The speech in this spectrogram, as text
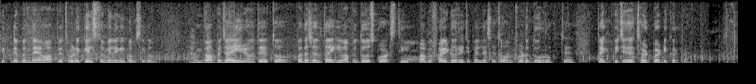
कितने बंदे हैं वहाँ पे थोड़े किल्स तो मिलेंगे कम से कम। हम वहाँ पे जा ही रहे होते हैं तो पता चलता है कि वहाँ पे दो स्क्वाड्स थी वहाँ पे फाइट हो रही थी पहले से तो हम थोड़ा दूर रुकते हैं ताकि पीछे से थर्ड पार्टी कर पाए।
